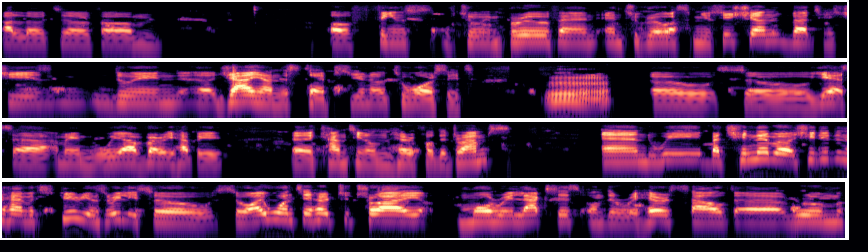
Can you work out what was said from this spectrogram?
a lot of um of things to improve and and to grow as a musician but she's doing uh, giant steps you know towards it. Mhm. so so yes uh, i mean we are very happy uh, counting on her for the drums and we but she never she didn't have experience really so so i wanted her to try more relaxes on the rehearsal uh, room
